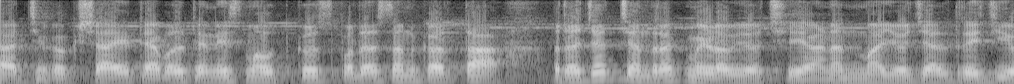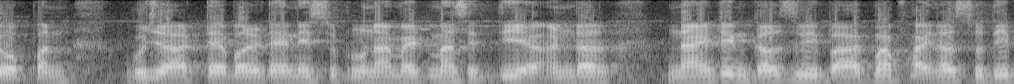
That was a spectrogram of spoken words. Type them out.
રાજ્યકક્ષાએ ટેબલ ટેનિસમાં ઉત્કૃષ્ટ પ્રદર્શન કરતા રજત ચંદ્રક મેળવ્યો છે. આણંદમાં યોજાયેલ ત્રીજી ઓપન ગુજરાત ટેબલ ટેનિસ ટુર્નામેન્ટમાં સિદ્ધિએ અંડર નાઇન્ટીન ગર્લ્સ વિભાગમાં ફાઇનલ સુધી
